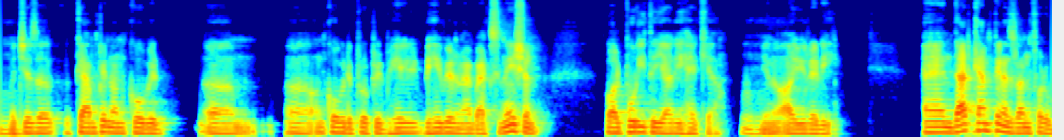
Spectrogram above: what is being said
Mm. which is a, campaign on COVID, um, uh, on COVID appropriate behavior, behavior and vaccination called Puri Tayari Hai Kya? Mhm. You know, are you ready? And that campaign has run for a,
